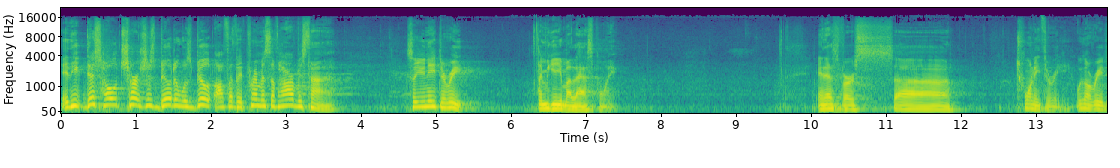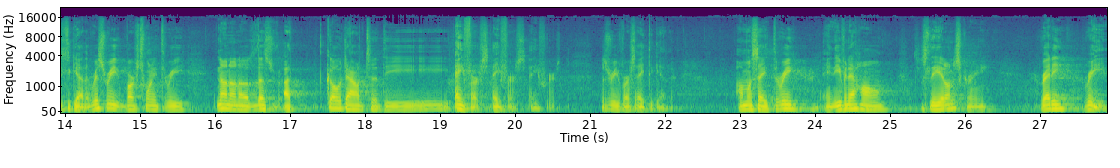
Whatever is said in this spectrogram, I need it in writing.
he, this whole church, this building was built off of the premise of harvest time. So you need to reap. Let me give you my last point. And that's verse uh, 23. We're going to read it together. Let's read verse 23. No, no, no. Let's uh, go down to the A first. A first. A first. Let's read verse 8 together. I'm going to say three, and even at home, just leave it on the screen. Ready? Read.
